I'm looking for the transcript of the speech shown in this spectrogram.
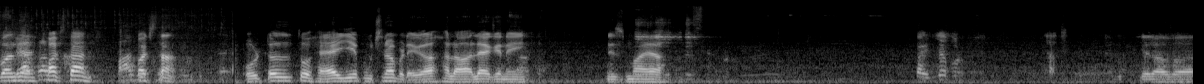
बंद है। पाकिस्तान। पाकिस्तान। होटल तो है ये पूछना पड़ेगा हलाल है कि नहीं? निजमाया। के अलावा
